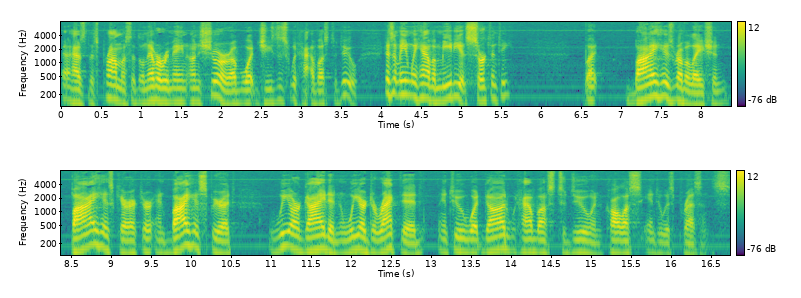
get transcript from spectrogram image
has this promise that they'll never remain unsure of what Jesus would have us to do. Doesn't mean we have immediate certainty, but by his revelation, by his character, and by his spirit, we are guided and we are directed into what God would have us to do and call us into his presence.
